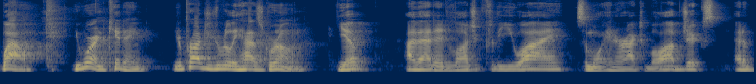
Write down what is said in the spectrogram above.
Wow, you weren't kidding. Your project really has grown. Yep. I've added logic for the UI, some more interactable objects, and a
